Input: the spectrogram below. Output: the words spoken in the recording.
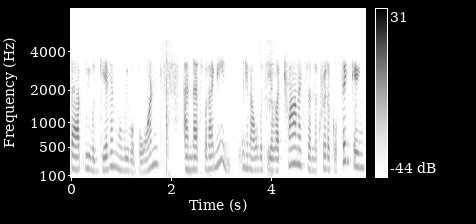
that we were given when we were born, and that's what I mean. You know, with the electronics and the critical thinking,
